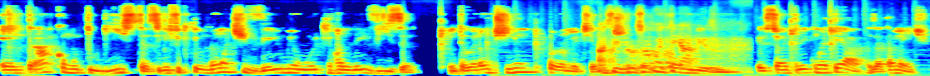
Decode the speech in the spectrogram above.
entrar como turista significa que eu não ativei o meu Working Holiday Visa. Então eu não tinha um permit. Ah, você entrou só com ETA mesmo. Eu só entrei com ETA, exatamente.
